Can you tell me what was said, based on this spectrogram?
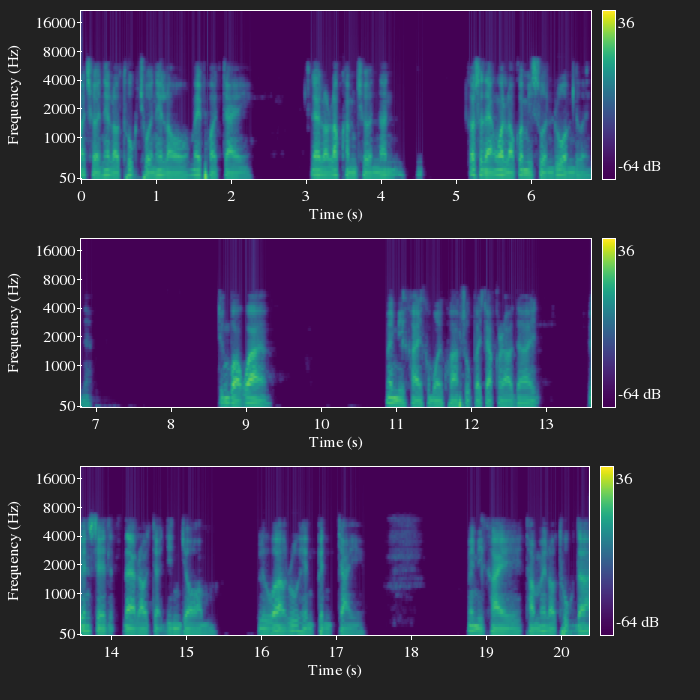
มาเชิญให้เราทุกข์ชวนให้เราไม่พอใจ และเรารับคำเชิญนั้น ก็แสดงว่าเราก็มีส่วนร่วมด้วยนะจึงบอกว่า ไม่มีใครขโมยความสุขไปจากเราได้ เว้นเสียแต่เราจะยินยอม หรือว่ารู้เห็นเป็นใจ ไม่มีใครทำให้เราทุกข์ได้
